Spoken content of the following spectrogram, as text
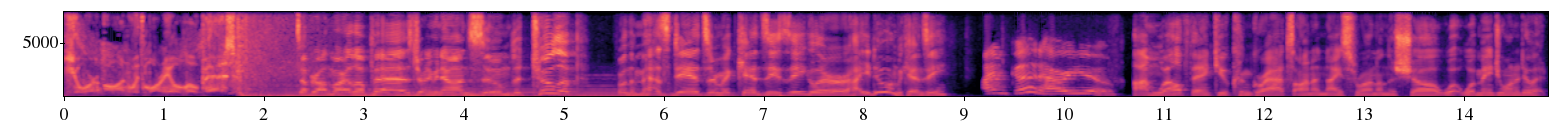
You're on with Mario Lopez. What's up, y'all? Mario Lopez joining me now on Zoom. The Tulip from the Masked Dancer, Mackenzie Ziegler. How you doing, Mackenzie? I'm good. How are you? I'm well, thank you. Congrats on a nice run on the show. What what made you want to do it?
